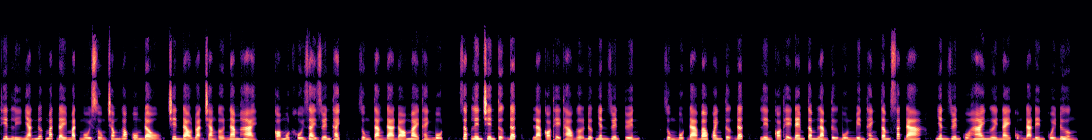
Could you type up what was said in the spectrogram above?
Thiên lý nhãn nước mắt đầy mặt ngồi xổm trong góc ôm đầu. Trên đảo đoạn tràng ở Nam Hải, có một khối giải duyên thạch, dùng tảng đá đó mài thành bột, rắc lên trên tượng đất, là có thể tháo gỡ được nhân duyên tuyến. Dùng bột đá bao quanh tượng đất, liền có thể đem tâm làm từ bùn biến thành tâm sắt đá. Nhân duyên của hai người này cũng đã đến cuối đường.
